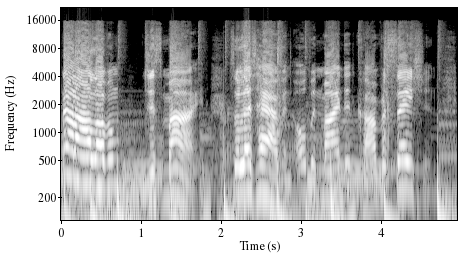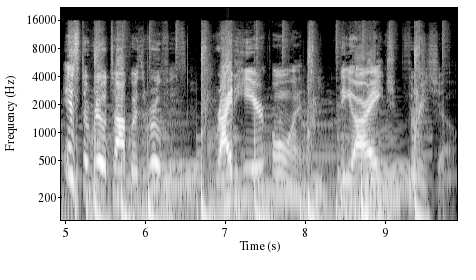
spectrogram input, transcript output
Not all of them, just mine. So let's have an open minded conversation. It's the Real Talk with Rufus, right here on the RH3 Show.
